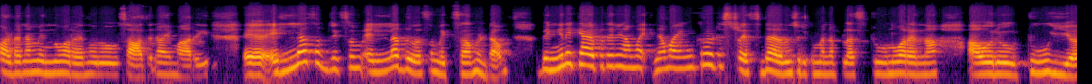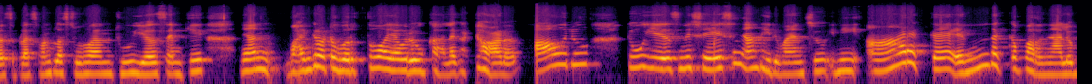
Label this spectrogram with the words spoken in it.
പഠനം എന്ന് പറയുന്ന ഒരു സാധനമായി മാറി. എല്ലാ സബ്ജക്ട്സും എല്ലാ ദിവസവും എക്സാം ഉണ്ടാവും. അപ്പൊ ഇങ്ങനെയൊക്കെ ആയപ്പോഴത്തേനും ഞാൻ ഞാൻ ഭയങ്കരമായിട്ട് സ്ട്രെസ്ഡ് ആയിരുന്നു ശരിക്കും പറഞ്ഞാൽ പ്ലസ് ടു എന്ന് പറയുന്ന ആ ഒരു two years plus one plus two എന്ന് പറയുന്ന ടു ഇയേഴ്സ് എനിക്ക് ഞാൻ ഭയങ്കരമായിട്ട് വെറുത്തുപോയ ഒരു കാലഘട്ടമാണ്. ആ ഒരു ടു ഇയേഴ്സിന് ശേഷം ഞാൻ തീരുമാനിച്ചു. ഇനി ആരൊക്കെ എന്തൊക്കെ പറഞ്ഞാലും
